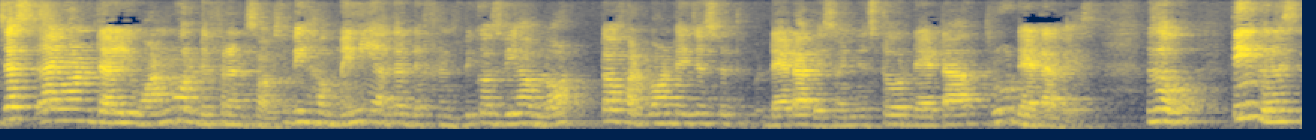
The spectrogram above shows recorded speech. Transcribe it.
Just I want to tell you one more difference also. We have many other difference because we have lot of advantages with database when you store data through database. So thing is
